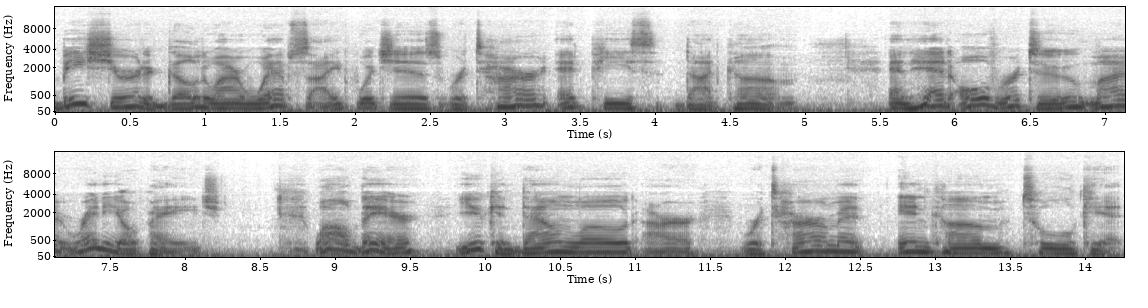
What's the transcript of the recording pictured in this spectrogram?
be sure to go to our website, which is retireatpeace.com, and head over to my radio page. While there, you can download our Retirement Income Toolkit.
